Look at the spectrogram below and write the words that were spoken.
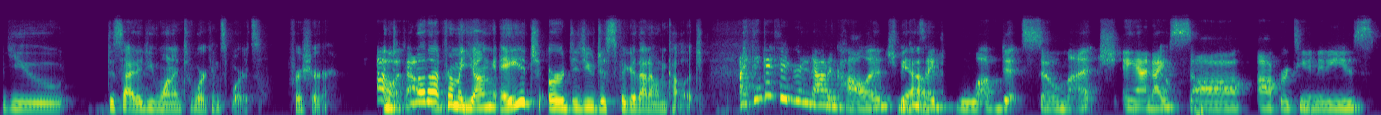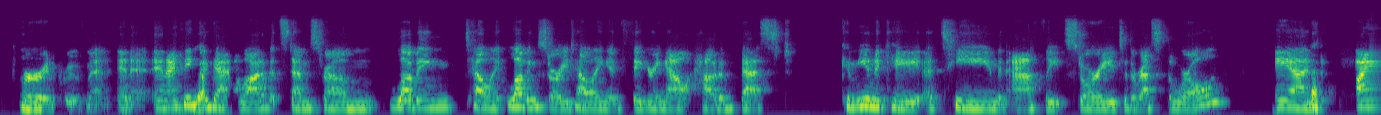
you decided you wanted to work in sports for sure Oh, did you know that from a young age, or did you just figure that out in college? I think I figured it out in college because yeah. I loved it so much and I saw opportunities for mm-hmm. improvement in it. And I think yep. again, a lot of it stems from loving telling, loving storytelling and figuring out how to best communicate a team and athlete story to the rest of the world and yeah. find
